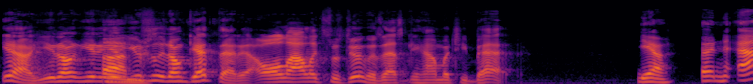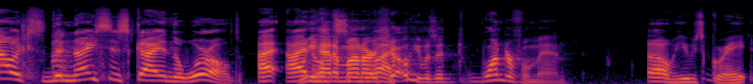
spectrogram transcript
Yeah, you don't, you, you Um, usually don't get that. All Alex was doing was asking how much he bet. Yeah. And Alex, the nicest guy in the world. I, I we had him on our why. show. He was a wonderful man. Oh, he was great.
